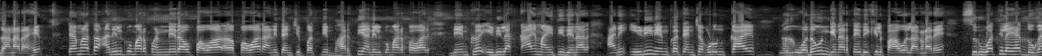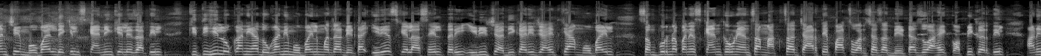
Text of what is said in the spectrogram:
जाणार आहे. त्यामुळे आता अनिल कुमार फंडेराव पवार पवार आणि त्यांची पत्नी भारती अनिल कुमार पवार नेमकं ईडीला काय माहिती देणार आणि ईडी नेमकं त्यांच्याकडून काय वधवून घेणार ते देखील पाहावं लागणार आहे. सुरुवातीला ह्या दोघांचे मोबाईल देखील स्कॅनिंग केले जातील. कितीही लोकांनी ह्या दोघांनी मोबाईलमधला डेटा इरेज केला असेल तरी ईडीचे अधिकारी जे आहेत की हा मोबाईल संपूर्णपणे स्कॅन करून यांचा मागचा चार ते पाच वर्षाचा डेटा जो आहे कॉपी करतील. आणि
